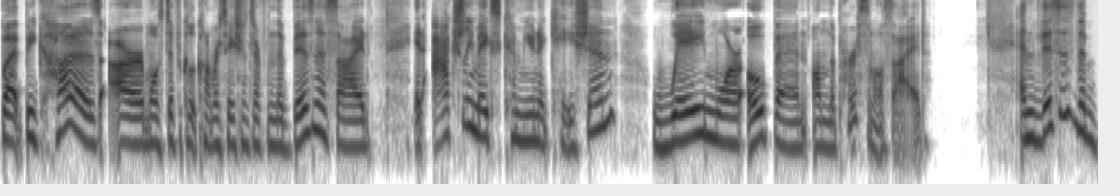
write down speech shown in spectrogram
But because our most difficult conversations are from the business side, it actually makes communication way more open on the personal side. And this is the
